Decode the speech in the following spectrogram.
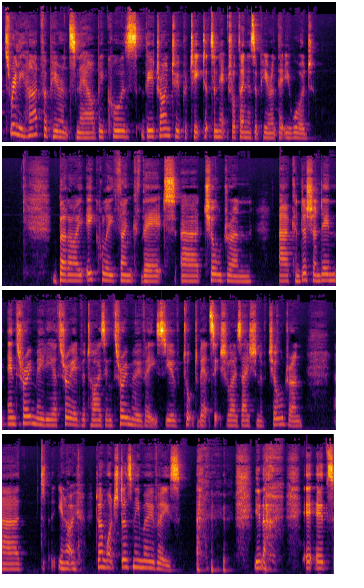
it's really hard for parents now because they're trying to protect. It's a natural thing as a parent that you would, but I equally think that uh, children are conditioned, and and through media, through advertising, through movies. You've talked about sexualization of children. Uh, you know, don't watch Disney movies you know, it, it's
